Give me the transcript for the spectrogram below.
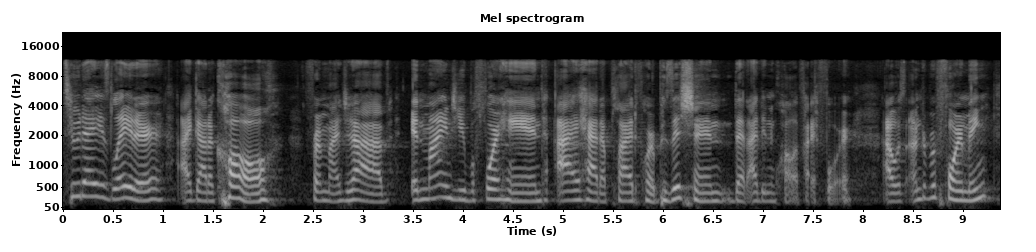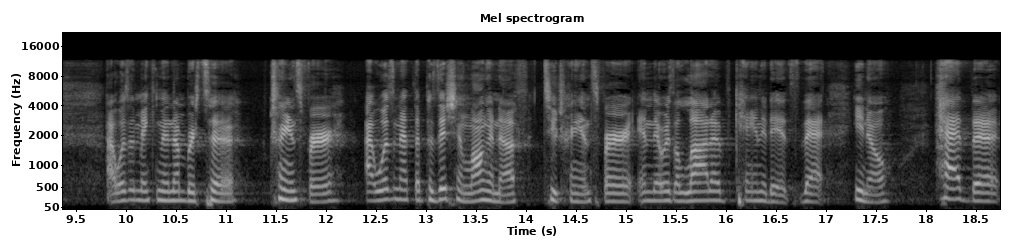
Two days later, I got a call from my job. And mind you, beforehand, I had applied for a position that I didn't qualify for. I was underperforming. I wasn't making the numbers to transfer. I wasn't at the position long enough to transfer, and there was a lot of candidates that, you know, had the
